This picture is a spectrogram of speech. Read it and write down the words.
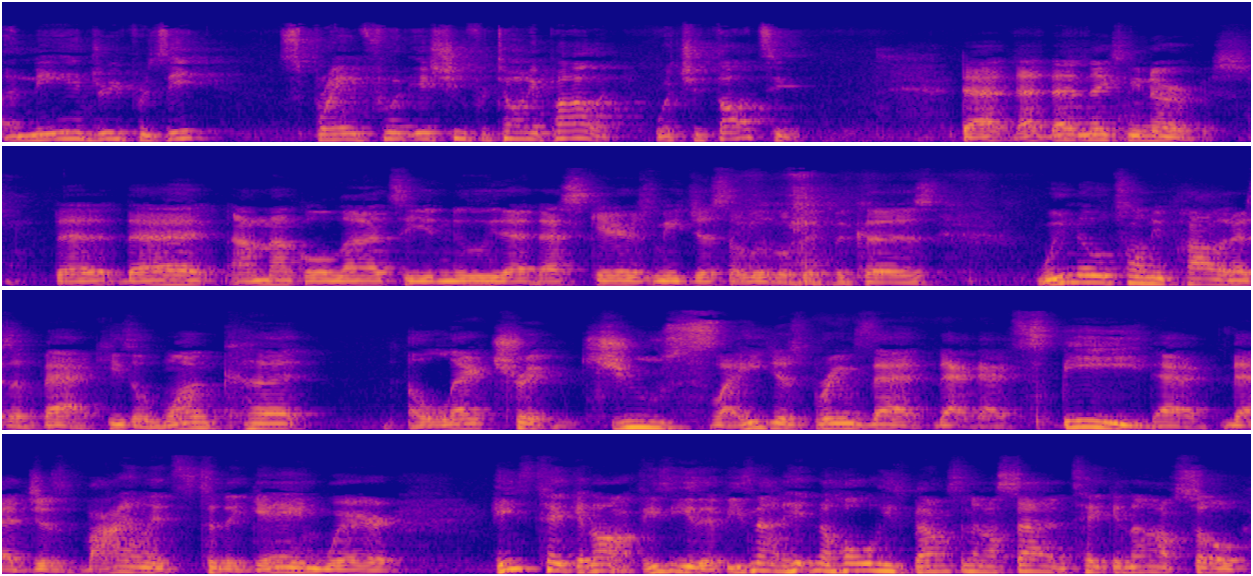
a knee injury for Zeke, sprained foot issue for Tony Pollard. What's your thoughts here? That that that makes me nervous. That that I'm not gonna lie to you, Newy. That that scares me just a little bit because we know Tony Pollard as a back. He's a one cut electric juice. Like he just brings that that that speed, that that just violence to the game where he's taking off. He's either if he's not hitting the hole, he's bouncing outside and taking off. So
